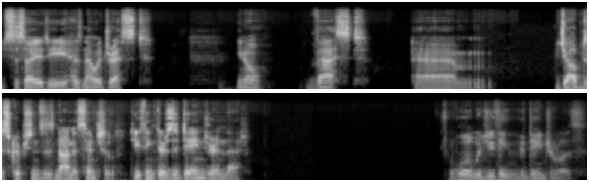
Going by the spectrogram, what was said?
society has now addressed, you know, vast um, job descriptions as non-essential. Do you think there's a danger in that? What would you think the danger was?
